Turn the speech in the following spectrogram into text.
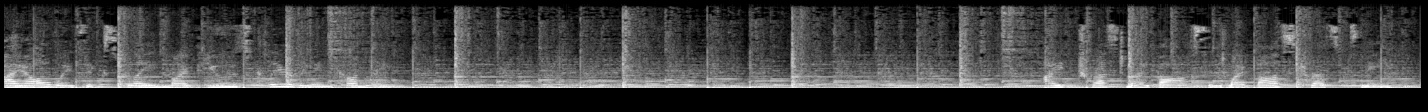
I always explain my views clearly and calmly. I trust my boss and my boss trusts me.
